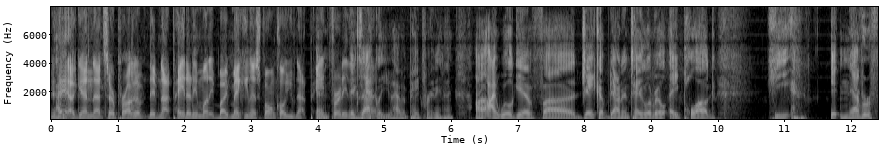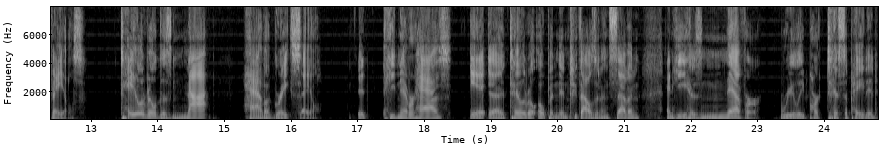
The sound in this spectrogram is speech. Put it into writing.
Hey, again, that's their prerogative. They've not paid any money by making this phone call. You've not paid for anything. yet. Exactly. You haven't paid for anything. Uh, I will give uh, Jacob down in Taylorville a plug. He, it never fails. Taylorville does not have a great sale. It he never has. It, uh, Taylorville opened in 2007, and he has never really participated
